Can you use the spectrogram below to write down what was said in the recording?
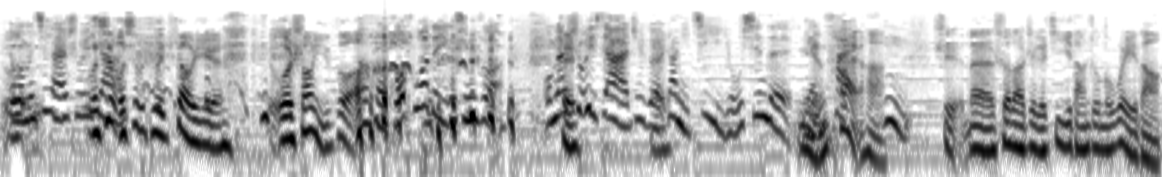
我我们接下来说一我是下我是不是特别跳跃？我双鱼座。呃很活泼的一个星座。我们来说一下这个哎让你记忆犹新的年菜菜哈嗯，是，那说到这个记忆当中的味道，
